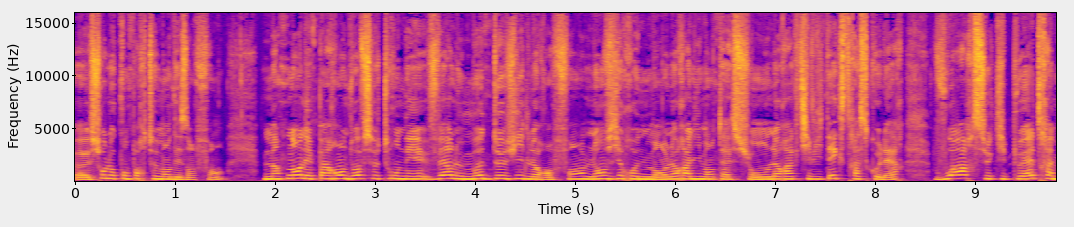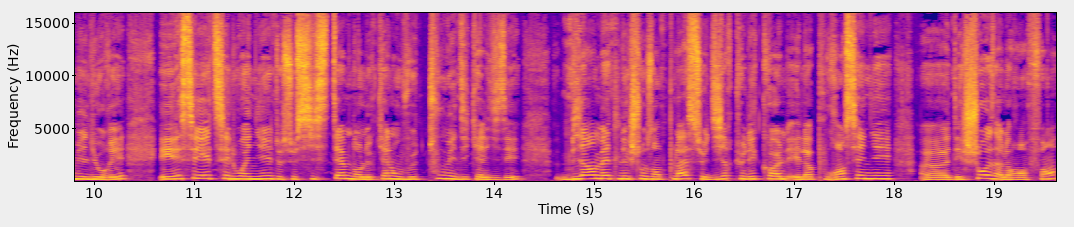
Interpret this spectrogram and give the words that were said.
euh, sur le comportement des enfants. Maintenant, les parents doivent se tourner vers le mode de vie de leur enfant, l'environnement, leur alimentation, leur activité extrascolaire, voir ce qui peut être amélioré et essayer de s'éloigner de ce système dans lequel on veut tout médicaliser. Bien mettre les choses en place, se dire que l'école est là pour enseigner euh, des choses à leurs enfants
